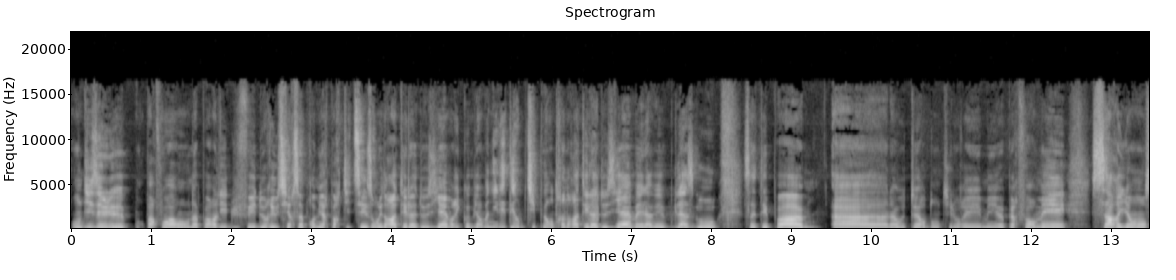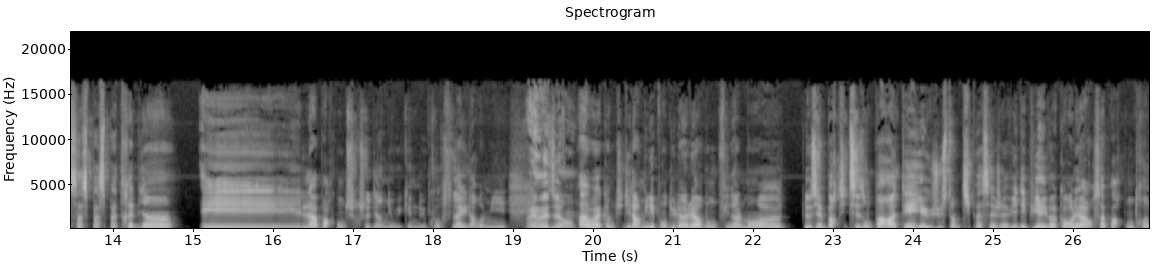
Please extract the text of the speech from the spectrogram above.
on disait, euh, parfois on a parlé du fait de réussir sa première partie de saison et de rater la deuxième. Rico Bierman, il était un petit peu en train de rater la deuxième, elle avait Glasgow, ça n'était pas euh, à la hauteur dont il aurait aimé euh, performer. Sarian, ça se passe pas très bien. Et là, par contre, sur ce dernier week-end de course, là, il a remis. Rien à dire. hein. Ah ouais, comme tu dis, il a remis les pendules à l'heure. Donc finalement, euh, deuxième partie de saison pas ratée. Il y a eu juste un petit passage à vide. Et puis Eva Corley. Alors ça, par contre, euh,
